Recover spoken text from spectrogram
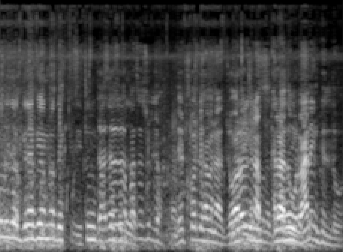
চলে যাও গ্রাফি আমরা দেখতেছি। তুমি যা পাশে যা চলে যাও। পাশে চলে যাও। লেট করলে হবে না জ্বর হয়েছে না ফেলা দেবো রানিং ফেল দেবো।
